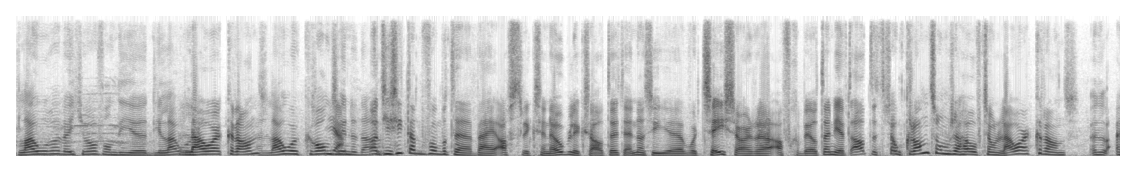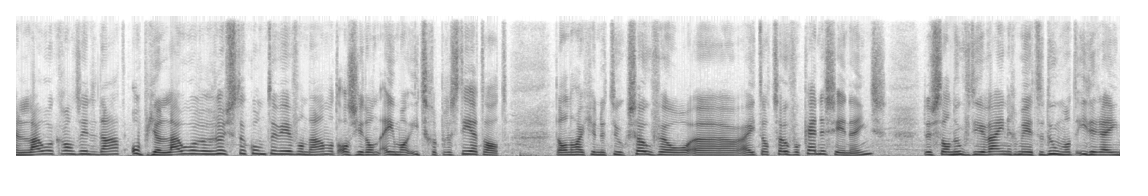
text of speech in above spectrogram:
lauren, weet je wel, van die, die lauwer. Lauwerkrans. Lauwerkrans ja, inderdaad. Want je ziet dat bijvoorbeeld uh, bij Asterix en Obelix altijd. En dan zie je, wordt Caesar uh, afgebeeld. En die heeft altijd zo'n krans om zijn hoofd, zo'n lauwerkrans. Een, een lauwerkrans inderdaad. Op je lauweren rusten komt er weer vandaan. Want als je dan eenmaal iets gepresteerd had, dan had je natuurlijk zoveel, uh, heet dat, zoveel kennis ineens. Dus dan hoefde je weinig meer te doen. Want iedereen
